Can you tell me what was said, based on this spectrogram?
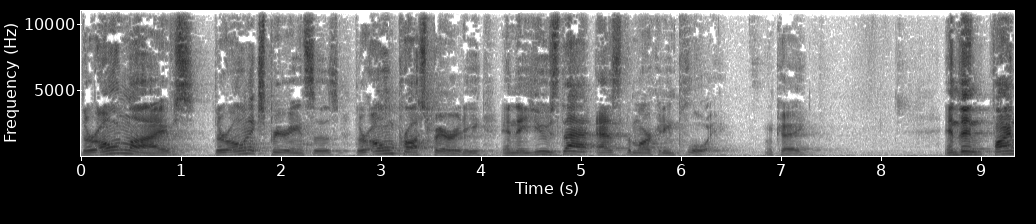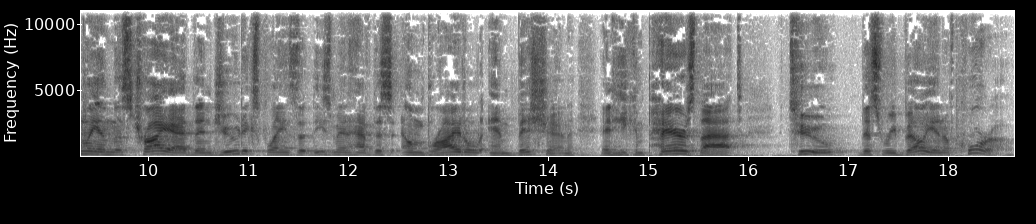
their own lives their own experiences, their own prosperity, and they use that as the marketing ploy. Okay? And then finally, in this triad, then Jude explains that these men have this unbridled ambition, and he compares that to this rebellion of Korah.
